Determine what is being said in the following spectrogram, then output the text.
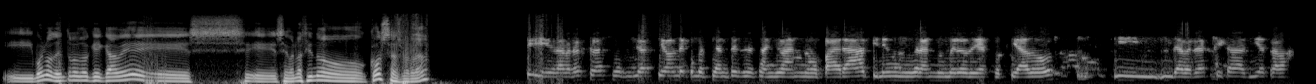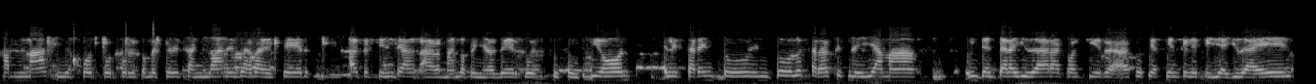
y bueno, dentro de lo que cabe se van haciendo cosas, ¿verdad? La verdad es que la Asociación de Comerciantes de San Juan no para, tiene un gran número de asociados y, la verdad es que cada día trabajan más y mejor por, el comercio de San Juan. Es de agradecer al presidente Armando Peñalver pues, su función, el estar en, todo, en todos los canales que se le llama, intentar ayudar a cualquier asociación que le pide ayuda a él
